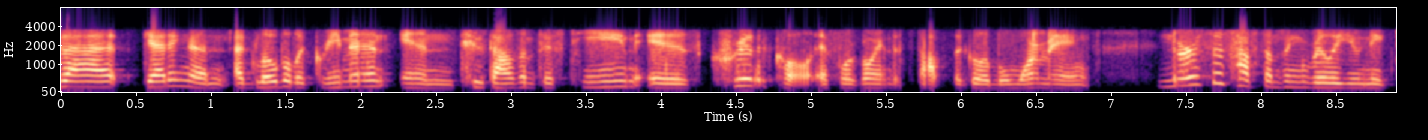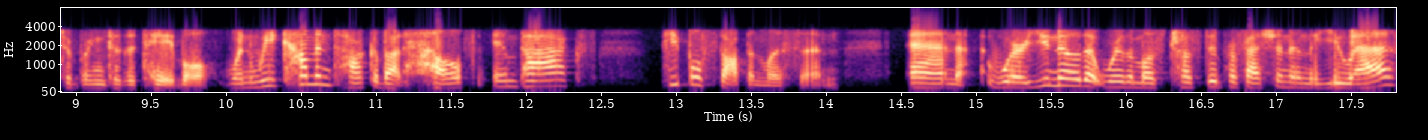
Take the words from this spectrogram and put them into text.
that getting an, a global agreement in 2015 is critical if we're going to stop the global warming. Nurses have something really unique to bring to the table. When we come and talk about health impacts, people stop and listen. And where you know that we're the most trusted profession in the U.S.,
